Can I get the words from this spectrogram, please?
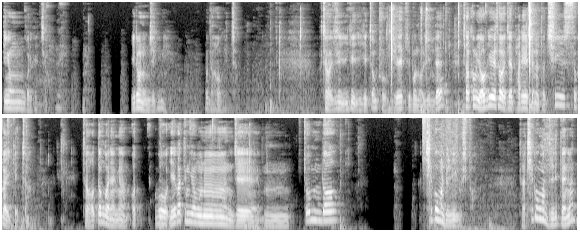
띠용 거리겠죠. 네. 이런 움직임이 또 나오겠죠. 자, 이제 이게 이게 점프의 기본 원리인데, 자, 그럼 여기에서 이제 바리에이션을 더 칠 수가 있겠죠. 자, 어떤 거냐면, 어, 뭐, 얘 같은 경우는 이제, 음, 좀 더 채공을 늘리고 싶어. 자, 채공을 늘릴 때는,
